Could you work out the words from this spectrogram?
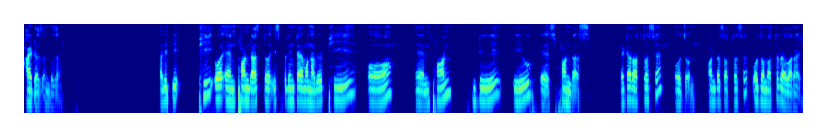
হাইড্রোজেন বোঝায়। তাহলে ফি ও এন ফন্ডাস, তো স্পেলিংটা এমন হবে। ফি ও এন ফন ডি ইউ এস ফন্ডাস। এটার অর্থ হচ্ছে ওজন। ফন্ডাস অর্থ হচ্ছে ওজন অর্থ ব্যবহার হয়।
